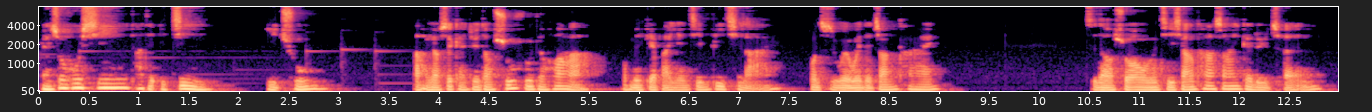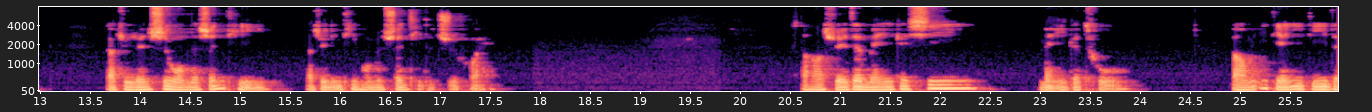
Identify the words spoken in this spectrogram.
感受呼吸它的一进一出。啊，要是感觉到舒服的话，我们也可以把眼睛闭起来，或者是微微的张开。知道说，我们即将踏上一个旅程，要去认识我们的身体，要去聆听我们身体的智慧，然后随着每一个吸，每一个吐，把我们一点一滴的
